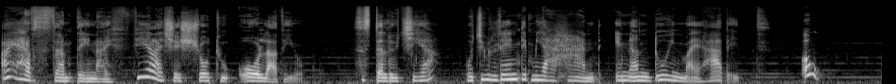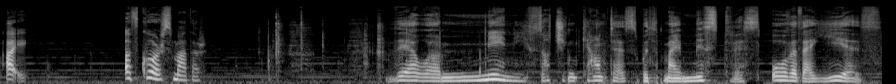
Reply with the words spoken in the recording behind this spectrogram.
I have something I feel I should show to all of you. Sister Lucia, would you lend me a hand in undoing my habit? Oh, I. Of course, Mother. There were many such encounters with my mistress over the years,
